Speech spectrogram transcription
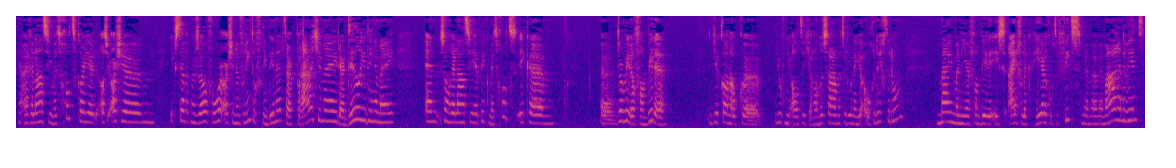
ja, een relatie met God kan je, als je, als je, ik stel het me zo voor, als je een vriend of vriendin hebt, daar praat je mee, daar deel je dingen mee. En zo'n relatie heb ik met God. Ik, ehm, eh, door middel van bidden je kan ook, eh, je hoeft niet altijd je handen samen te doen en je ogen dicht te doen. Mijn manier van bidden is eigenlijk heerlijk op de fiets met, mijn- haar in de wind.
